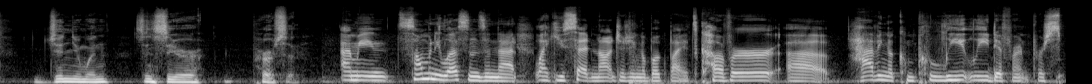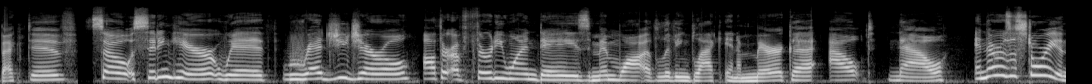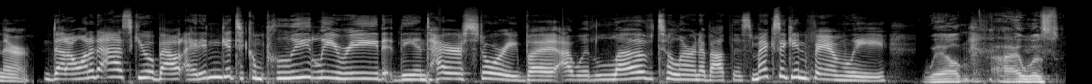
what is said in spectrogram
genuine, sincere person. I mean, so many lessons in that. Like you said, not judging a book by its cover, uh, having a completely different perspective. So, sitting here with Reggie Jarrell, author of 31 Days Memoir of Living Black in America, out now. And there was a story in there that I wanted to ask you about. I didn't get to completely read the entire story, but I would love to learn about this Mexican family. Well, I was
